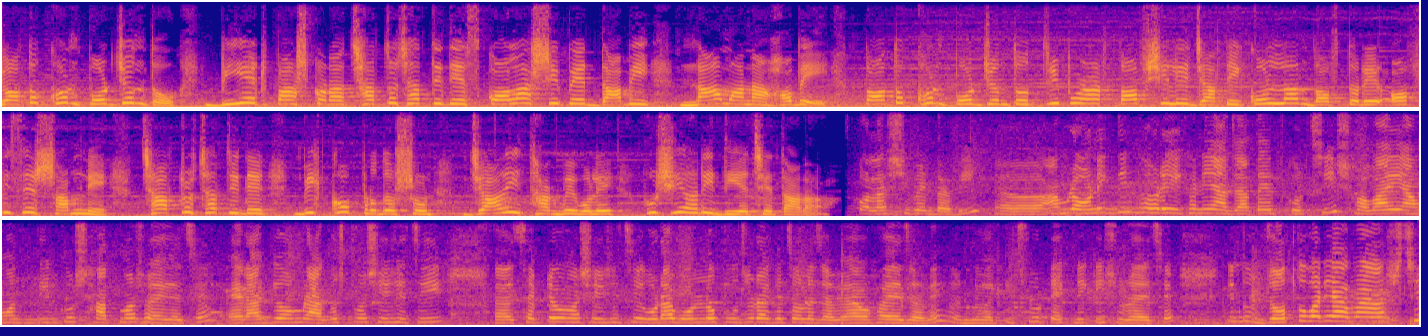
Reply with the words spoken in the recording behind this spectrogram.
যতক্ষণ পর্যন্ত বিএড পাশ করা ছাত্রছাত্রীদের স্কলারশিপের দাবি না মানা হবে, ততক্ষণ পর্যন্ত ত্রিপুরার তফসিলি জাতি কল্যাণ দফতরের অফিসের সামনে ছাত্রছাত্রীদের বিক্ষোভ প্রদর্শন জারি থাকবে বলে হুঁশিয়ারি দিয়েছে তারা। স্কলারশিপের দাবি। আমরা অনেক দিন ধরে এখানে যাতায়াত করছি। সবাই আমাদের দীর্ঘ সাত মাস হয়ে গেছে। এর আগেও আমরা আগস্ট মাসে এসেছি সেপ্টেম্বর মাসে এসেছি। ওরা বলল পুজোর আগে চলে যাবে হয়ে যাবে। কিছু টেকনিক ইস্যু রয়েছে। কিন্তু যতবারই আমরা আসছি,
